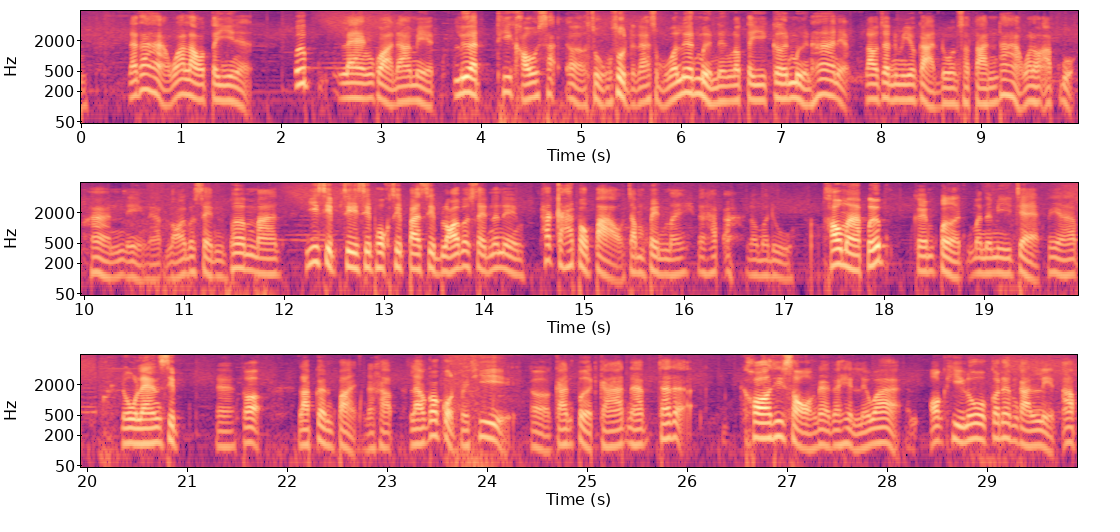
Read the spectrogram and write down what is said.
10%และถ้าหากว่าเราตีเนี่ย ปุ๊บแรงกว่าดาเมจเลือดที่เขาเสูงสุดนะสมมติว่าเลือดหมื่นหนึ่งเราตีเกินหมื่นห้าเนี่ยเราจะมีโอกาสโดนสตันถ้าหากว่าเราอัพบวก5นั่นเองนะครับร้อยเปอร์เซ็นต์เพิ่มมา 20 40 60 80 100เปอร์เซ็นต์นั่นเอง ถ้าการ์ดเปล่าๆจำเป็นไหมนะครับอะเรามาดูเข้ามาปุ๊บเกมเปิดมันจะมีแจกนี่ครับโนแลน10นะก็รับกันไปนะครับแล้วก็กดไปที่การเปิดการ์ดนะครับถ้าข้อที่2เนี่ยจะเห็นเลยว่าออกฮีโร่ก็ได้ทำการเลดอัพ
